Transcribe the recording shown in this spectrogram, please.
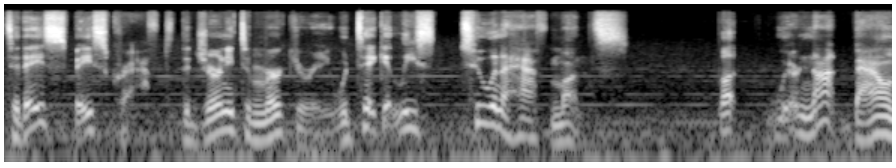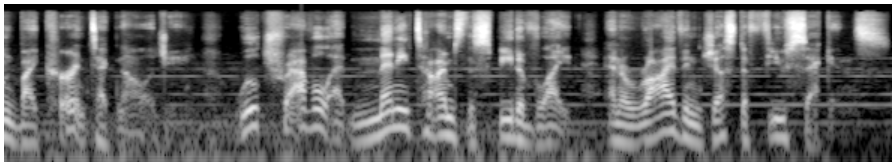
Today's spacecraft, the journey to Mercury would take at least two and a half months. But we're not bound by current technology. We'll travel at many times the speed of light and arrive in just a few seconds.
